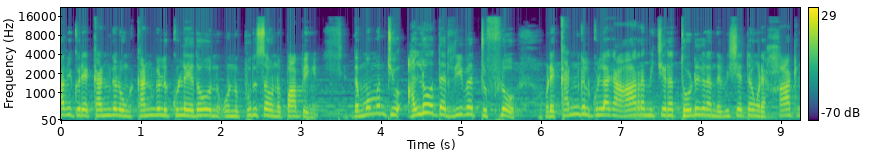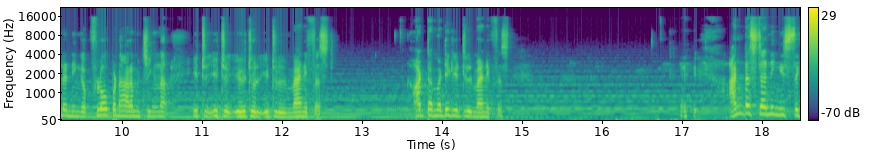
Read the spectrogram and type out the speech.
ஆவிக்குரிய கண்கள் உங்கள் கண்களுக்குள்ளே ஏதோ ஒன்று ஒன்று புதுசாக ஒன்று பார்ப்பீங்க. The moment you allow the river to flow உடைய கண்களுக்குள்ளாக ஆரம்பிச்சிட தொடுகிற அந்த விஷயத்தை உங்களுடைய ஹார்ட்டில் நீங்கள் ஃப்ளோ பண்ண ஆரம்பிச்சிங்கன்னா it it it will it will manifest automatic it will manifest understanding is the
